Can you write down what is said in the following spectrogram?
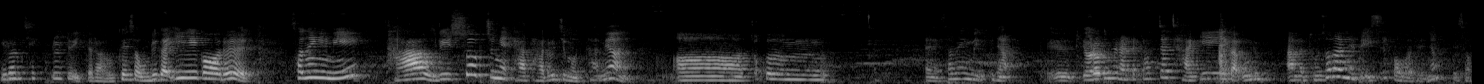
이런 책들도 있더라고요. 그래서 우리가 이거를 선생님이 다 우리 수업 중에 다 다루지 못하면 어, 조금 네, 선생님이 그냥 에, 여러분들한테 각자 자기가 우리 아마 도서관에도 있을 거거든요. 그래서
